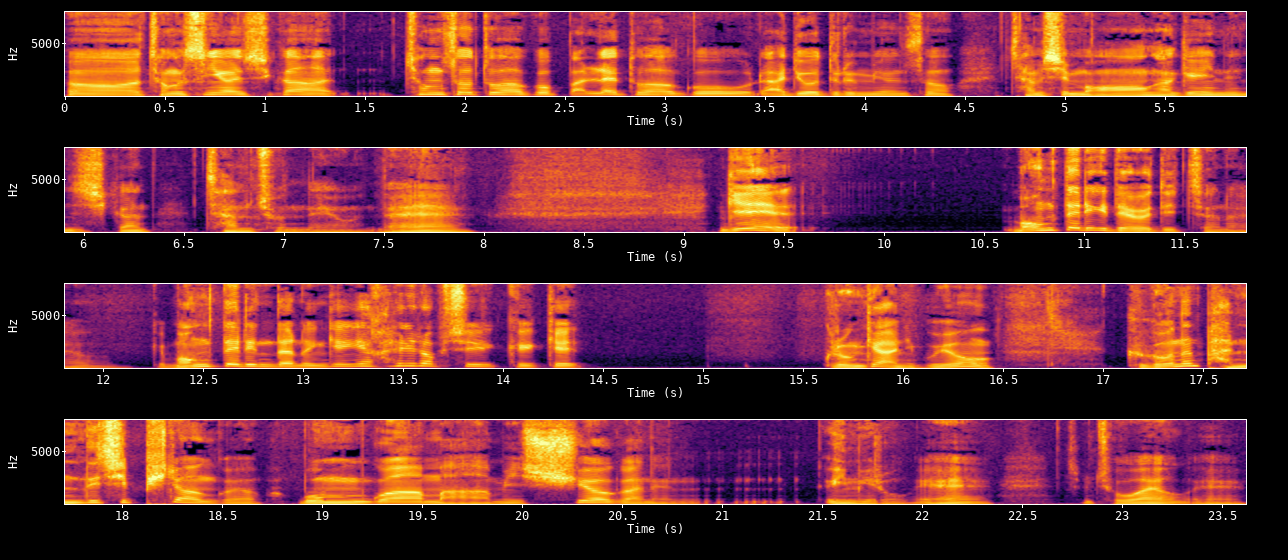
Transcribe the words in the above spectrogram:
어, 정승현 씨가 청소도 하고 빨래도 하고 라디오 들으면서 잠시 멍하게 있는 시간 참 좋네요. 네. 이게 멍 때리게 되어도 있잖아요. 멍 때린다는 게 할 일 없이 그렇게 그런 게 아니고요. 그거는 반드시 필요한 거예요. 몸과 마음이 쉬어가는 의미로. 예. 좀 좋아요. 예.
